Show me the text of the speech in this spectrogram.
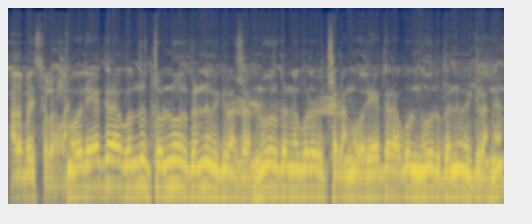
அதை பற்றி சொல்லுங்களேன். ஒரு ஏக்கராவுக்கு வந்து தொண்ணூறு கன்று வைக்கலாம் சார் நூறு கன்று கூட வச்சிடலாங்க. ஒரு ஏக்கராவுக்கு நூறு கன்று வைக்கலாங்க.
